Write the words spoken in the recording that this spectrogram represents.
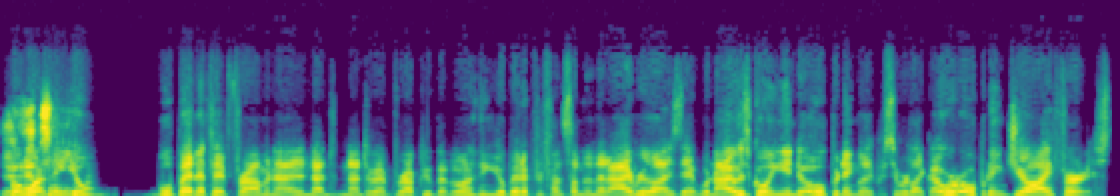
But one it's a thing you'll will benefit from, and I, not not to interrupt you, but one thing you'll benefit from something that I realized that when I was going into opening, like so we're like, oh, we're opening July first.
